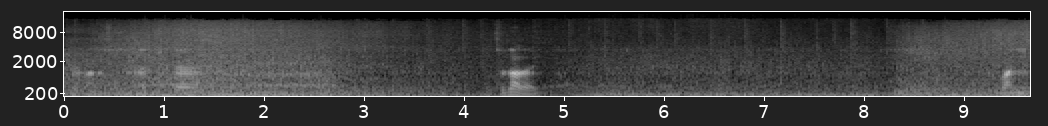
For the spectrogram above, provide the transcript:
Tutaj mamy skrzyneczkę. I co dalej? Chyba nic.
